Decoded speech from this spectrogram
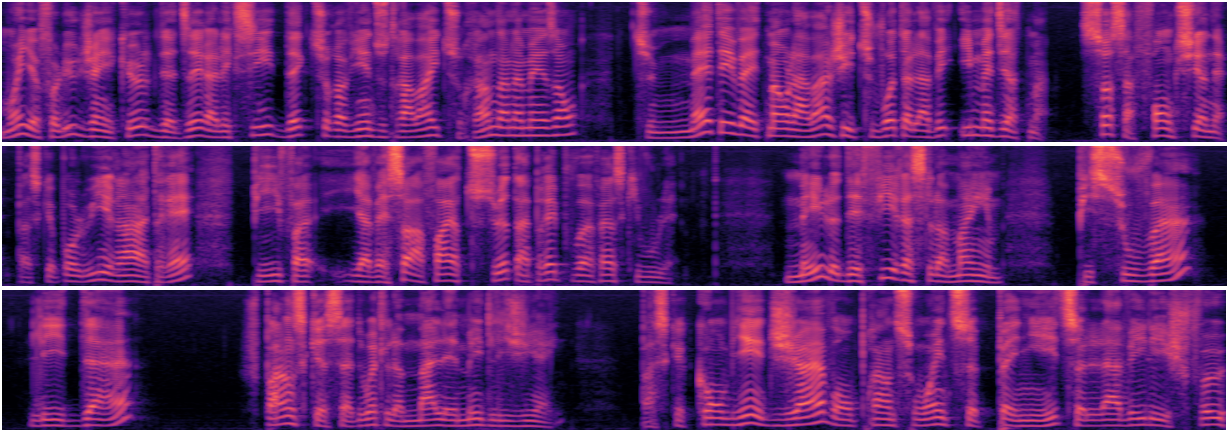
Moi, il a fallu que j'inculque de dire Alexis, dès que tu reviens du travail, tu rentres dans la maison, tu mets tes vêtements au lavage et tu vas te laver immédiatement. Ça, ça fonctionnait parce que pour lui, il rentrait, puis il, y avait ça à faire tout de suite. Après, il pouvait faire ce qu'il voulait. Mais le défi reste le même. Puis souvent, les dents, je pense que ça doit être le mal-aimé de l'hygiène. Parce que combien de gens vont prendre soin de se peigner, de se laver les cheveux,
